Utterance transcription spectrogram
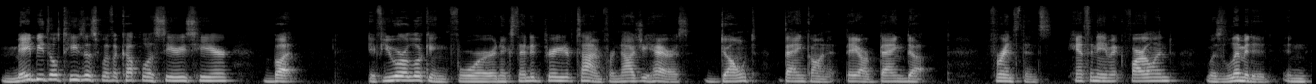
Maybe they'll tease us with a couple of series here, but if you are looking for an extended period of time for Najee Harris, don't bank on it. They are banged up. For instance, Anthony McFarland was limited in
